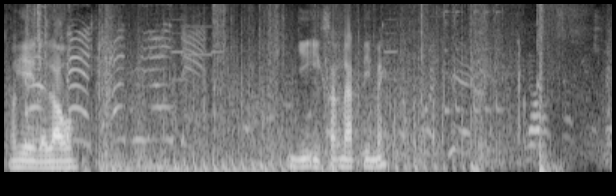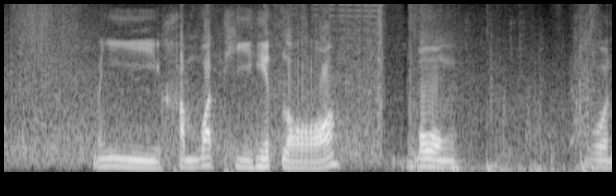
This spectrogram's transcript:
โอเคเดี๋ยวเรายิงอีกสักนัดดีไหม นี่คำว่าทีเฮดหรอโบงวน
